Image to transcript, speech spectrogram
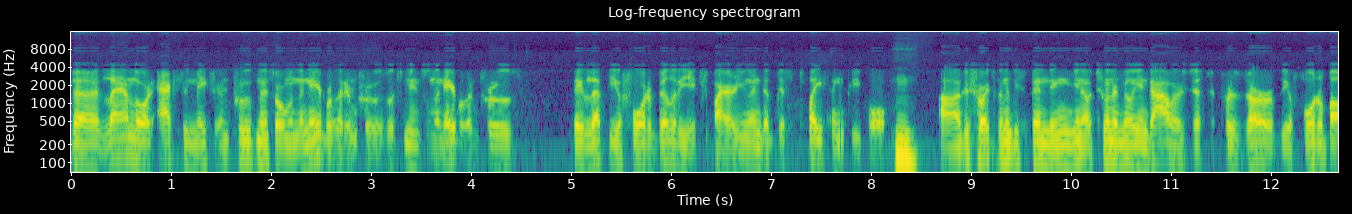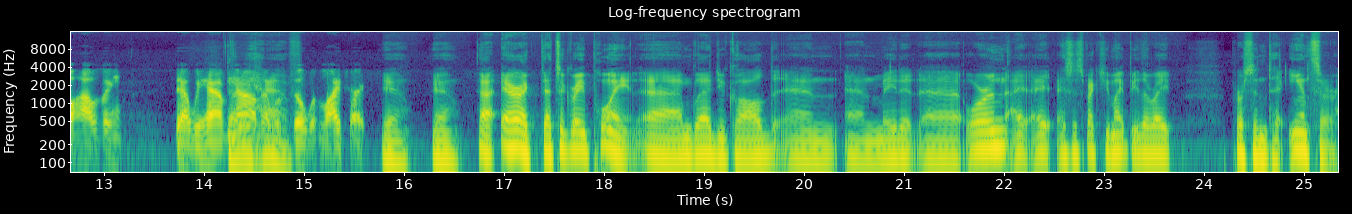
the landlord actually makes improvements or when the neighborhood improves, which means when the neighborhood improves, they let the affordability expire. You end up displacing people. Hmm. Uh, Detroit's going to be spending, you know, $200 million just to preserve the affordable housing that we have That we now that was built with LIHTC. Yeah, yeah. Uh, Eric, that's a great point. Uh, I'm glad you called and and made it. Uh, Oren, I, I, I suspect you might be the right person to answer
